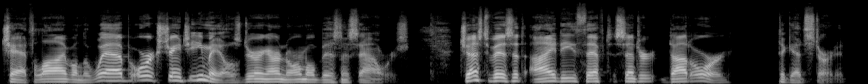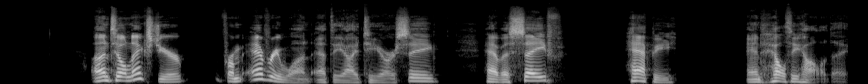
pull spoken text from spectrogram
chat live on the web, or exchange emails during our normal business hours. Just visit idtheftcenter.org to get started. Until next year, from everyone at the ITRC, have a safe, happy, and healthy holiday.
